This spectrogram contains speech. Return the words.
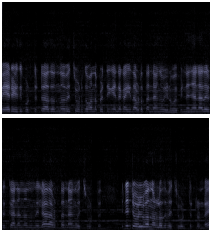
പേരെഴുതി കൊടുത്തിട്ട് അതൊന്ന് വെച്ച് കൊടുക്കാൻ വന്നപ്പോഴത്തേക്കും എന്റെ കയ്യിൽ നിന്ന് അവിടെ തന്നെ അങ്ങ് വീണുപോയി പിന്നെ ഞാൻ അത് എടുക്കാനൊന്നും നിന്നില്ല അത് അവിടെ തന്നെ അങ്ങ് വെച്ച് കൊടുത്ത്. പിന്നെ ട്വൽവ് എന്നുള്ളതും വെച്ച് കൊടുത്തിട്ടുണ്ടേ.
